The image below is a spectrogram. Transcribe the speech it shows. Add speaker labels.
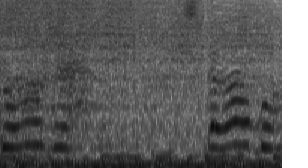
Speaker 1: тоже с тобой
